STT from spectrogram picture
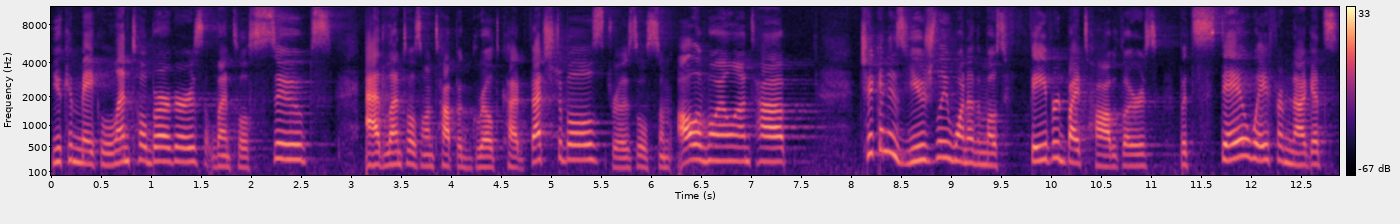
You can make lentil burgers, lentil soups, add lentils on top of grilled cut vegetables, drizzle some olive oil on top. Chicken is usually one of the most favored by toddlers, but stay away from nuggets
